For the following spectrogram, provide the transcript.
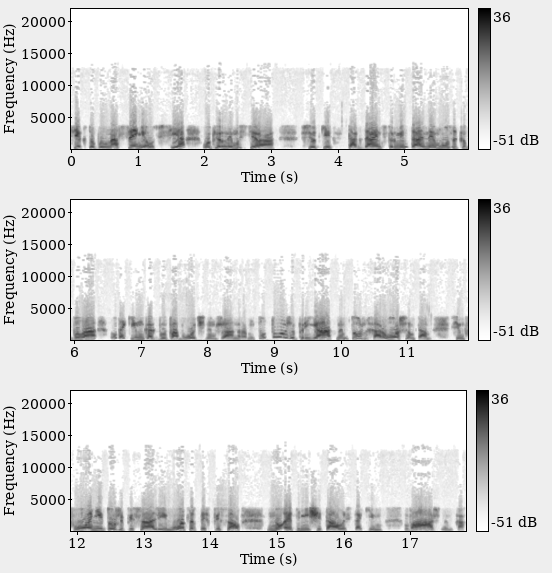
все, кто был на сцене, вот все оперные мастера. Все-таки тогда инструментальная музыка была, ну, таким как бы побочным жанром. То тоже приятным, тоже хорошим, там, симфонии тоже писали, и Моцарт их писал, но это не считалось таким важным, как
